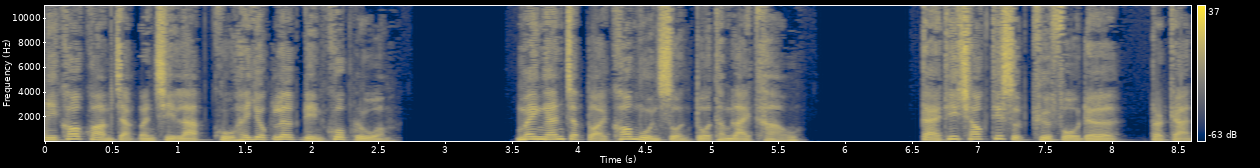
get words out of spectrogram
มีข้อความจากบัญชีลับขู่ให้ยกเลิกดินควบรวม ไม่งั้นจะปล่อยข้อมูลส่วนตัวทำลายเขา แต่ที่ช็อกที่สุดคือโฟลเดอร์ ประกัน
